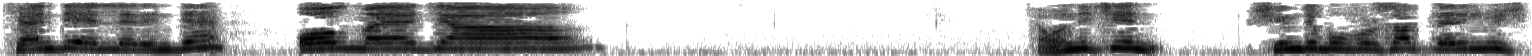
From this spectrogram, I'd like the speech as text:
kendi ellerinde olmayacak. Onun için şimdi bu fırsat verilmiş,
